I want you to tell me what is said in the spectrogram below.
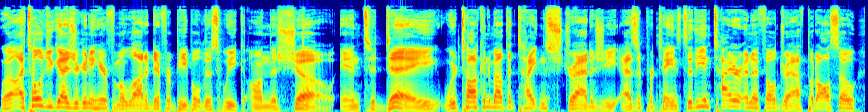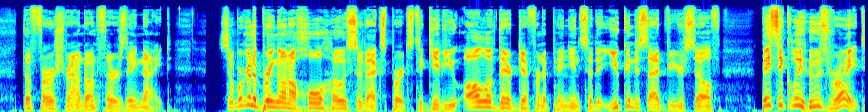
Well, I told you guys you're going to hear from a lot of different people this week on the show. And today, we're talking about the Titans' strategy as it pertains to the entire NFL draft, but also the first round on Thursday night. So, we're going to bring on a whole host of experts to give you all of their different opinions so that you can decide for yourself basically who's right.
